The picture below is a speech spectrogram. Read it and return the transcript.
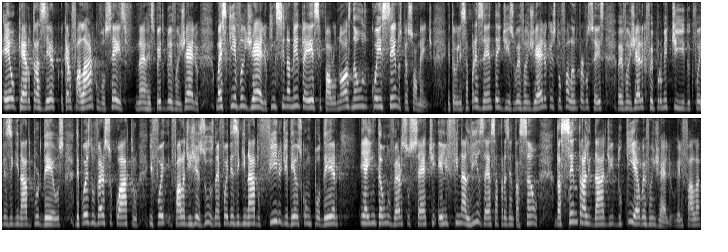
eu quero trazer, eu quero falar com vocês, né, a respeito do evangelho, mas que evangelho, que ensinamento é esse, Paulo? Nós não o conhecemos pessoalmente. Então ele se apresenta e diz: o evangelho que eu estou falando para vocês, é o evangelho que foi prometido, que foi designado por Deus. Depois no verso 4 e foi fala de Jesus, né, foi designado Filho de Deus com poder. E aí, então, no verso 7, ele finaliza essa apresentação da centralidade do que é o Evangelho. Ele fala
